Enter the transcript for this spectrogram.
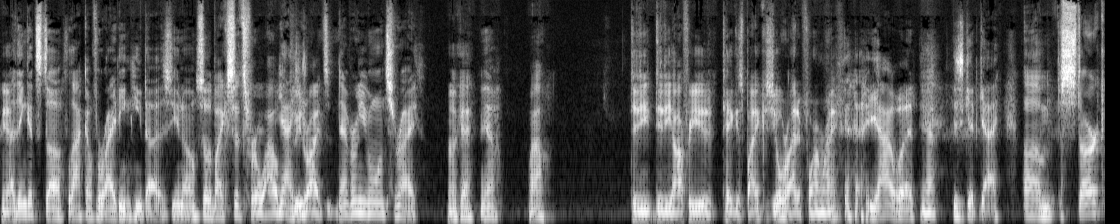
Yeah. I think it's the lack of riding he does, you know. So the bike sits for a while yeah, between he rides. never even wants to ride. Okay. Yeah. Wow. Did he did he offer you to take his bike? Because you'll ride it for him, right? yeah, I would. Yeah. He's a good guy. Um, Stark.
